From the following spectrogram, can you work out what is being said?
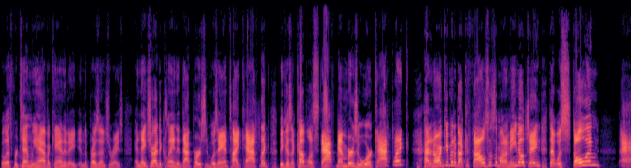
but let's pretend we have a candidate in the presidential race, and they tried to claim that that person was anti-Catholic because a couple of staff members who were Catholic had an argument about Catholicism on an email chain that was stolen uh,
